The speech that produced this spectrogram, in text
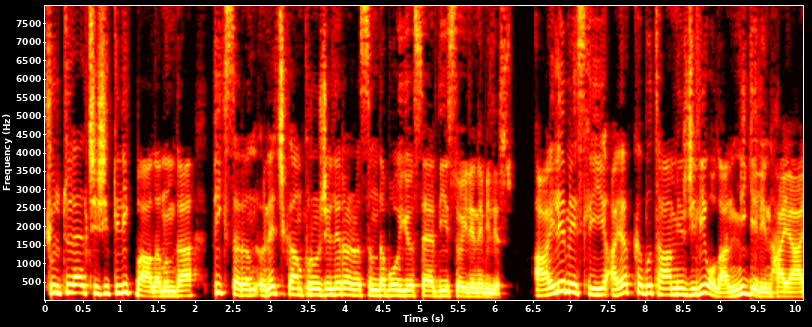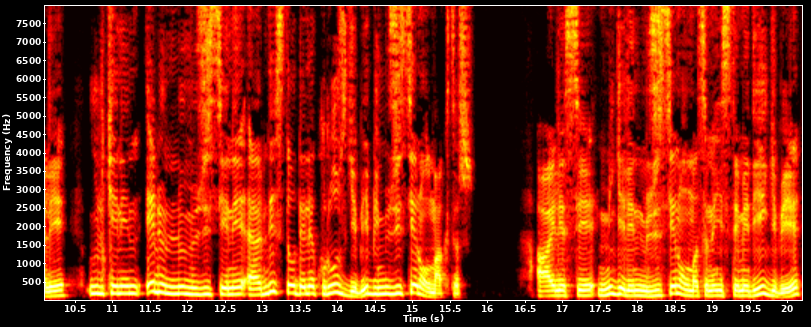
kültürel çeşitlilik bağlamında Pixar'ın öne çıkan projeleri arasında boy gösterdiği söylenebilir. Aile mesleği ayakkabı tamirciliği olan Miguel'in hayali, ülkenin en ünlü müzisyeni Ernesto de la Cruz gibi bir müzisyen olmaktır. Ailesi Miguel'in müzisyen olmasını istemediği gibi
